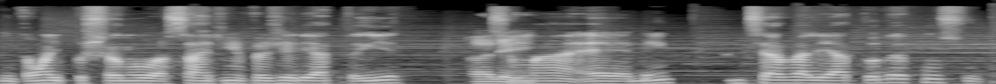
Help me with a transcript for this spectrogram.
Então, aí puxando a sardinha para geriatria, Olha é, uma, é bem importante se avaliar toda a consulta.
